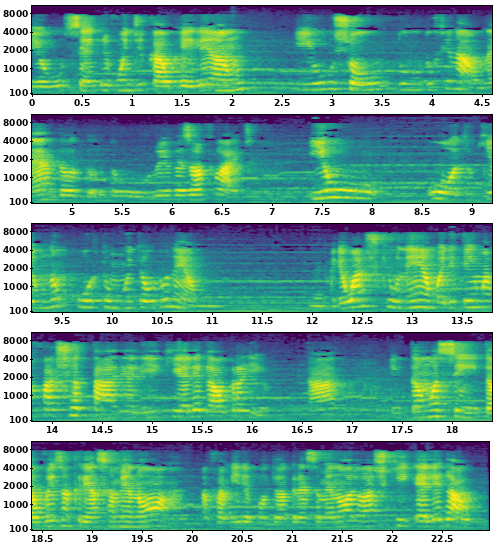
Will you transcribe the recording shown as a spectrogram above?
eu sempre vou indicar o Rei Leão e o show do, do final, né? Do, do, do, Rivers of Light. E o, o outro que eu não curto muito é o do Nemo. Eu acho que o Nemo ele tem uma faixa etária ali que é legal para ir, tá? Então, assim, talvez uma criança menor, a família quando tem uma criança menor, eu acho que é legal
